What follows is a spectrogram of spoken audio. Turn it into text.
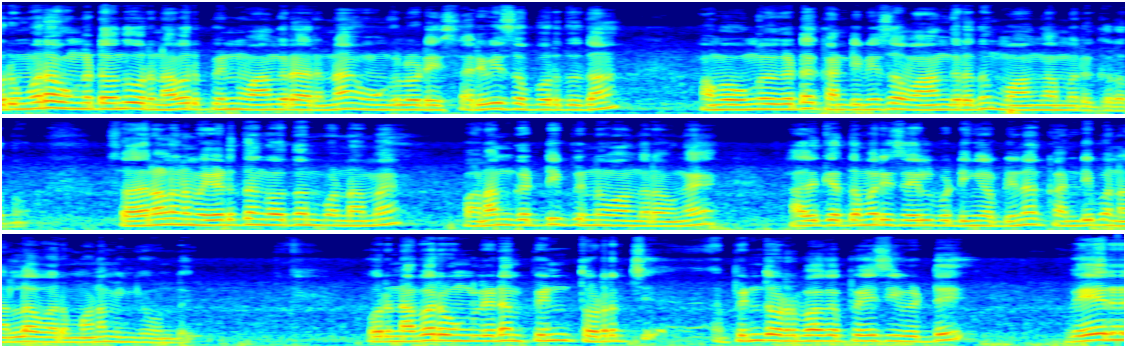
ஒரு முறை உங்கள்கிட்ட வந்து ஒரு நபர் பின் வாங்குறாருன்னா உங்களுடைய சர்வீஸை பொறுத்து தான் அவங்க உங்கள்கிட்ட கண்டினியூஸாக வாங்குறதும் வாங்காமல் இருக்கிறதும். ஸோ அதனால் நம்ம எடுத்தங்கவுத்தன் பண்ணாமல் பணம் கட்டி பின் வாங்குறவங்க அதுக்கேற்ற மாதிரி செயல்பட்டீங்க அப்படின்னா கண்டிப்பாக நல்ல வருமானம் இங்கே உண்டு. ஒரு நபர் உங்களிடம் பின் தொடர்ச்சி பின் தொடர்பாக பேசிவிட்டு வேறு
